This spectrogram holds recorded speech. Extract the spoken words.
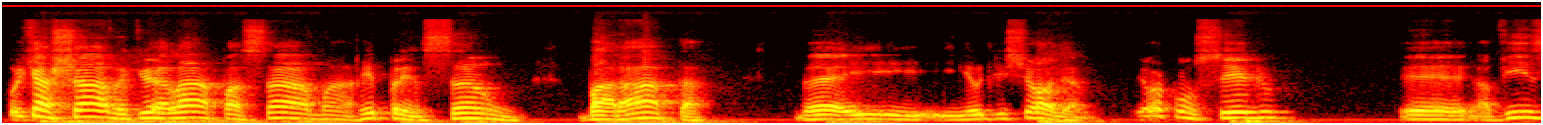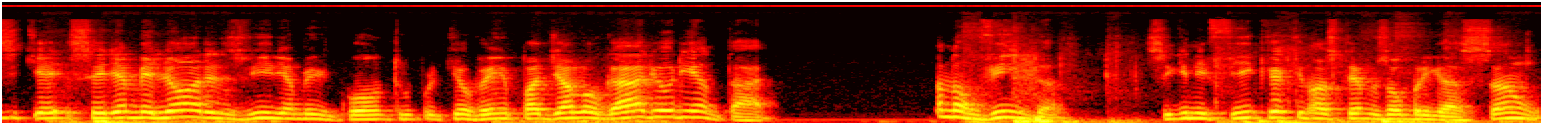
porque achava que eu ia lá passar uma repreensão barata, né? e, e eu disse, olha, eu aconselho é, avise que seria melhor eles virem ao meu encontro, porque eu venho para dialogar e orientar. A não vinda significa que nós temos a obrigação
